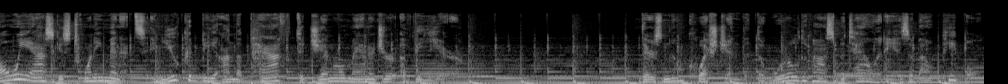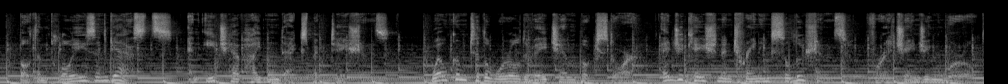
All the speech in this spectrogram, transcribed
All we ask is 20 minutes and you could be on the path to General Manager of the Year. There's no question that the world of hospitality is about people, both employees and guests, and each have heightened expectations. Welcome to the world of HM Bookstore, education and training solutions for a changing world.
